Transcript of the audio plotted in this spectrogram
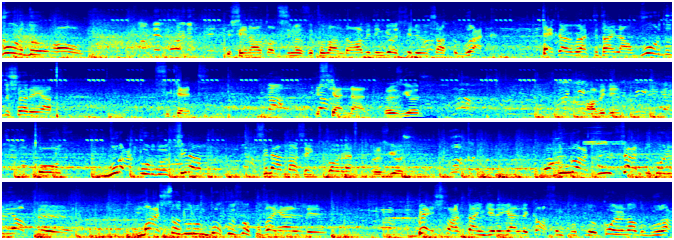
Vurdu. Out. Hüseyin alt atışını hızlı kullandı. Abidin gösteri yumuşattı. Burak. Tekrar bıraktı Taylan. Vurdu dışarıya. Fikret. İskender. Özgür. Abidin. Oğuz. Burak vurdu. Sinan. Sinan'dan sekti korner. Özgür. Burak yükseldi golünü yaptı. Maçta durum 9-9'a geldi. 5 farktan geri geldi Kasım Kutlu. Golün adı Burak.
